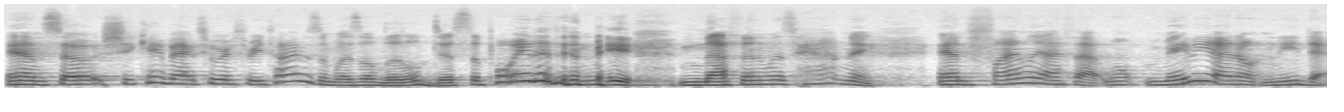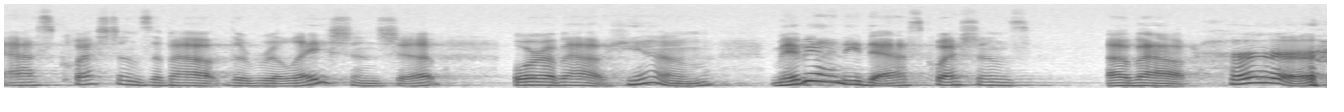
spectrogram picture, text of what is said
And so she came back two or three times and was a little disappointed in me. Nothing was happening. And finally, I thought, well, maybe I don't need to ask questions about the relationship or about him maybe I need to ask questions about her.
